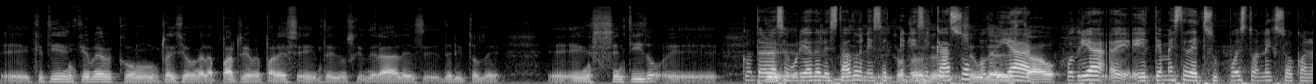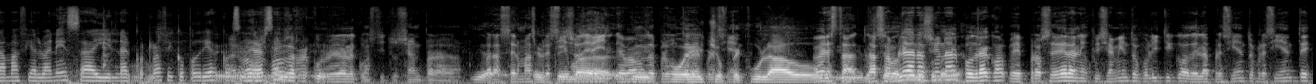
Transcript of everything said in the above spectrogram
que tienen que ver con traición a la patria, me parece, en términos generales, delitos de eh, en ese sentido. Eh, contra la seguridad del Estado, en ese, en ese caso podría, podría eh, el tema este del supuesto nexo con la mafia albanesa y el narcotráfico podría considerarse... Vamos, a recurrir a la Constitución para, para ser más precisos, de ahí le vamos a preguntar al hecho peculado. A ver está, la Asamblea Nacional podrá proceder al enjuiciamiento político de la Presidenta o Presidente,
